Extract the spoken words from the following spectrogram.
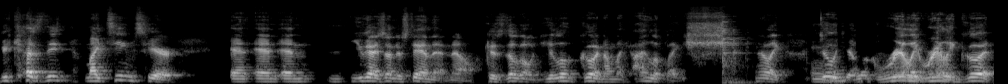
Because these, my team's here and and and you guys understand that now because they'll go, "You look good," and I'm like, "I look like shit." And they're like, "Dude, mm-hmm. you look really, really good,"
